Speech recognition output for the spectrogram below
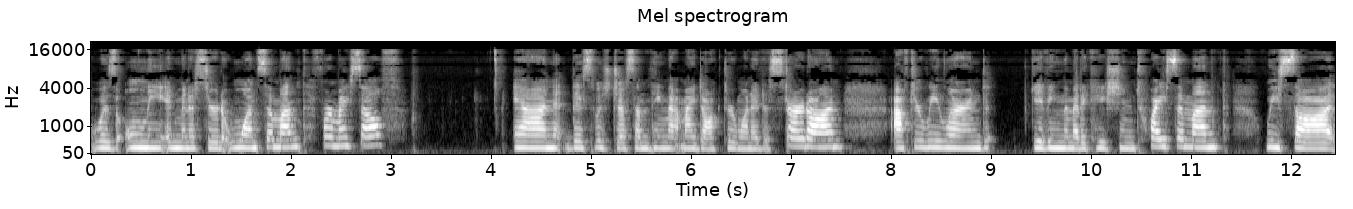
was only administered once a month for myself. And this was just something that my doctor wanted to start on. After we learned giving the medication twice a month, we saw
